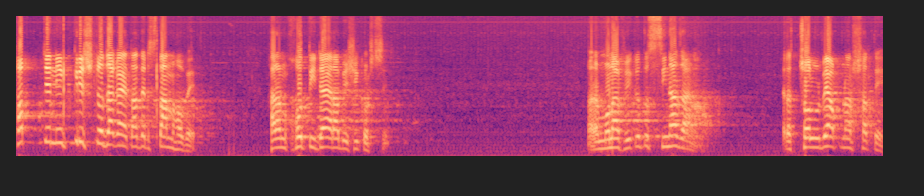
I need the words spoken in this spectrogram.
সবচেয়ে নিকৃষ্ট জায়গায় তাদের স্থান হবে। কারণ ক্ষতিটা এরা বেশি করছে। আর মুনাফিকে তো চিনা যায় না। এরা চলবে আপনার সাথে,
